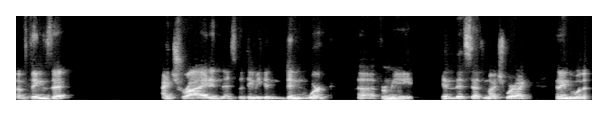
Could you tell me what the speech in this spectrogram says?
of things that I tried in this, but maybe didn't didn't work uh, for mm-hmm. me in this as much. Where like I think the,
